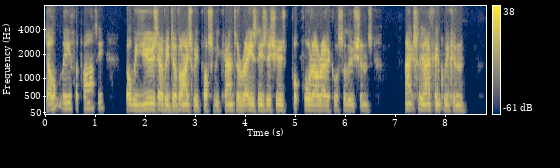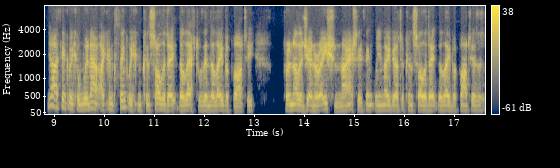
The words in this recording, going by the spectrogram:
don't leave the party, but we use every device we possibly can to raise these issues, put forward our radical solutions. Actually, I think we can. Yeah, I think we can win out. I can think we can consolidate the left within the Labour Party for another generation. I actually think we may be able to consolidate the Labour Party as a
